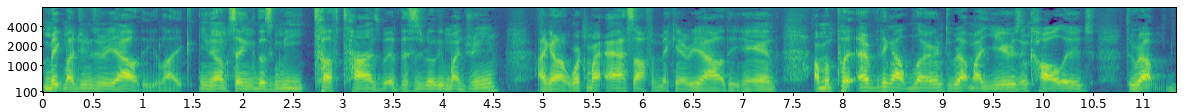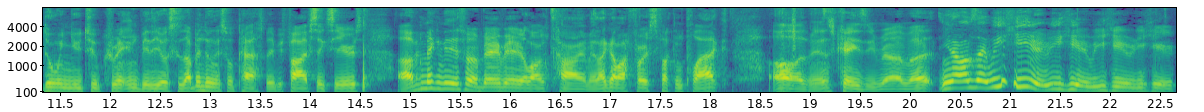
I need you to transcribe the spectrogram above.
make my dreams a reality. Like, you know I'm saying? There's gonna be tough times, but if this is really my dream, I gotta work my ass off and make it a reality. And I'm gonna put everything I've learned throughout my years in college, throughout doing YouTube, creating videos, because I've been doing this for the past maybe five, six years. Uh, I've been making videos for a very, very long time, and I got my first fucking plaque. Oh man, it's crazy, bro. But you know what I'm saying? We here, we here, we here, we here.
